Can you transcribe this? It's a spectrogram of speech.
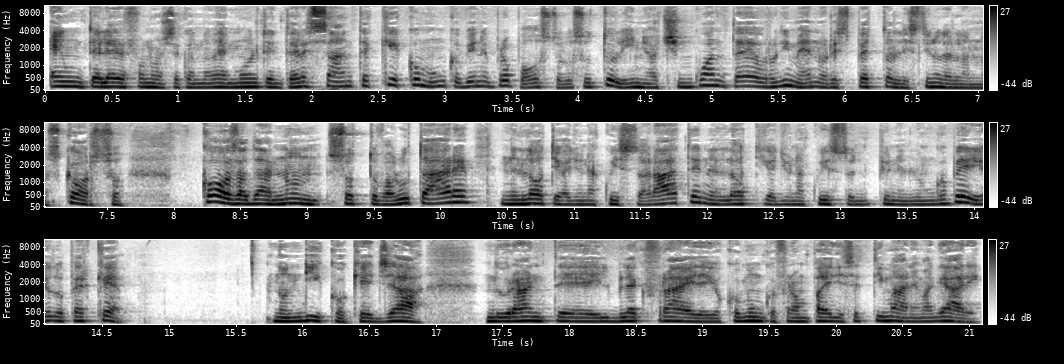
È un telefono secondo me molto interessante che comunque viene proposto, lo sottolineo, a 50 euro di meno rispetto al listino dell'anno scorso cosa da non sottovalutare nell'ottica di un acquisto a rate, nell'ottica di un acquisto più nel lungo periodo, perché non dico che già durante il Black Friday o comunque fra un paio di settimane magari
